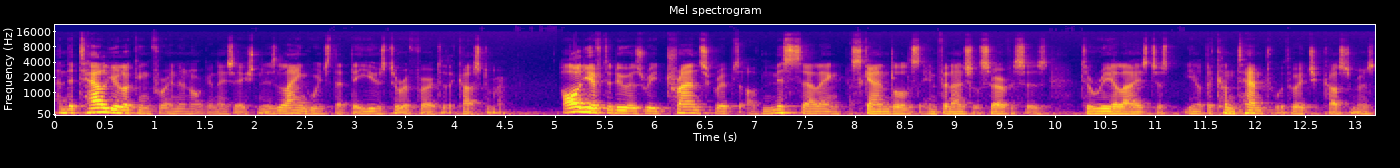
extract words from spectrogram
And the tell you're looking for in an organization is language that they use to refer to the customer. All you have to do is read transcripts of mis-selling scandals in financial services to realize just you know the contempt with which customers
